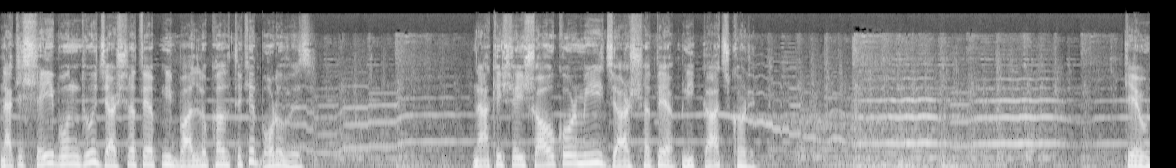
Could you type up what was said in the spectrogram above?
নাকি সেই বন্ধু যার সাথে আপনি বাল্যকাল থেকে বড় হয়েছে নাকি সেই সহকর্মী যার সাথে আপনি কাজ করেন? কেউ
